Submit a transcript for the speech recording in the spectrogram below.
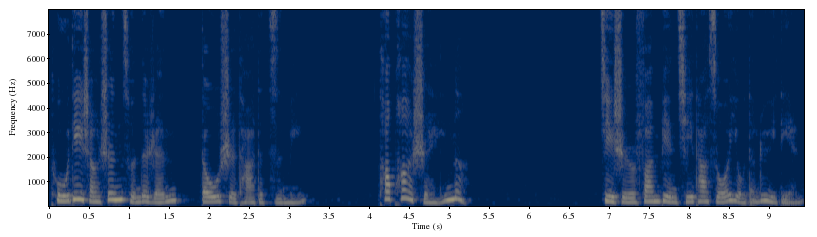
土地上生存的人都是他的子民。他怕谁呢？即使翻遍其他所有的律典，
